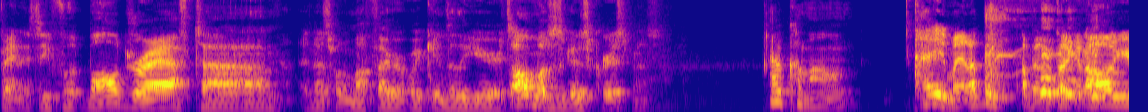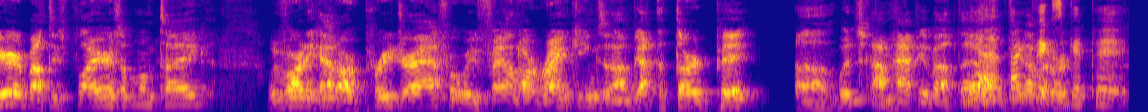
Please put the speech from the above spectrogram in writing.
fantasy football draft time, and that's one of my favorite weekends of the year. It's almost as good as Christmas. Oh, come on. Hey man, I've been I've been thinking all year about these players I'm going to take. We've already had our pre-draft where we found our rankings, and I've got the third pick, uh, which I'm happy about that. I yeah, don't think third I've pick's ever, a good pick.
